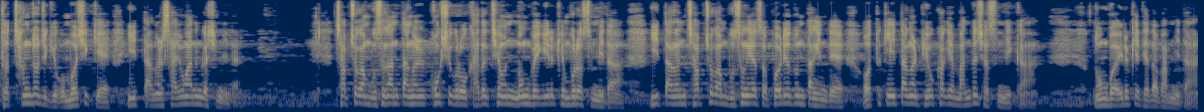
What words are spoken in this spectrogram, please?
더 창조적이고 멋있게 이 땅을 사용하는 것입니다. 잡초가 무성한 땅을 곡식으로 가득 채운 농부에게 이렇게 물었습니다. 이 땅은 잡초가 무성해서 버려둔 땅인데 어떻게 이 땅을 비옥하게 만드셨습니까? 농부가 이렇게 대답합니다.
